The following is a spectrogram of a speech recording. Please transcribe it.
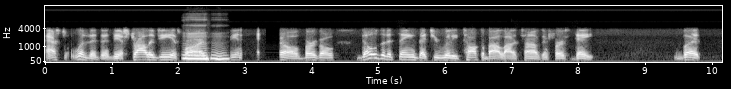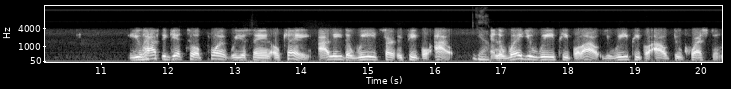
astro- what is it, the, the astrology as far Mhm. as being a or Virgo. Those are the things that you really talk about a lot of times in first date. But you have to get to a point where you're saying, okay, I need to weed certain people out. Yeah. And the way you weed people out, you weed people out through questions.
